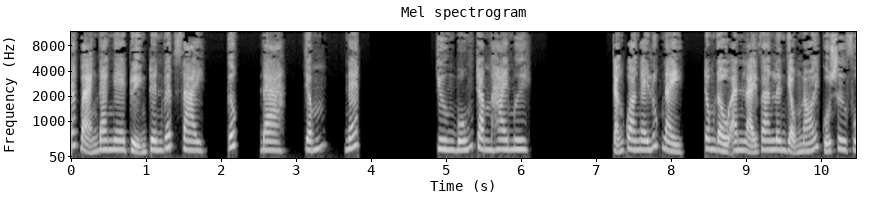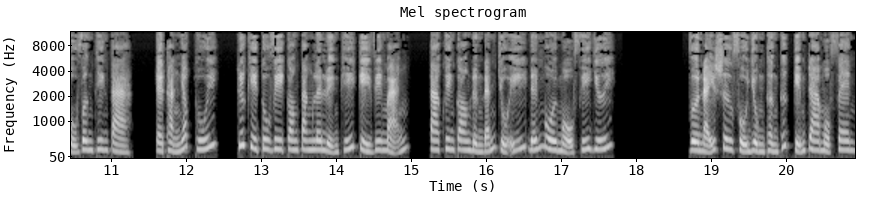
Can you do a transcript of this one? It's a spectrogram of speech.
Các bạn đang nghe truyện trên website gốc.da.net Chương 420 Chẳng qua ngay lúc này, trong đầu anh lại vang lên giọng nói của sư phụ Vân Thiên Tà, kệ thằng nhóc thúi, trước khi tu vi con tăng lên luyện khí kỳ viên mãn, ta khuyên con đừng đánh chủ ý đến ngôi mộ phía dưới. Vừa nãy sư phụ dùng thần thức kiểm tra một phen,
